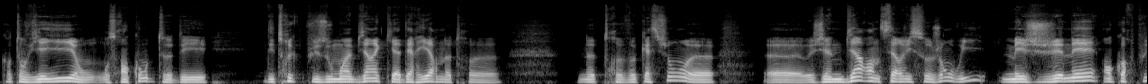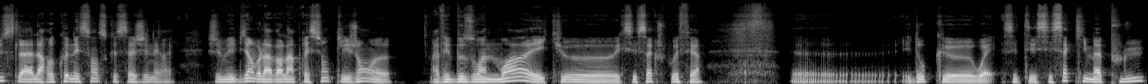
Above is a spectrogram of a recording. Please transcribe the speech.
quand on vieillit, on, se rend compte des, des trucs plus ou moins bien qu'il y a derrière notre notre vocation. Euh, euh, j'aime bien rendre service aux gens, oui, mais j'aimais encore plus la, la, reconnaissance que ça générait. J'aimais bien voilà avoir l'impression que les gens euh, avait besoin de moi et que, euh, et que c'est ça que je pouvais faire. Euh, et donc euh, ouais, c'était c'est ça qui m'a plu.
